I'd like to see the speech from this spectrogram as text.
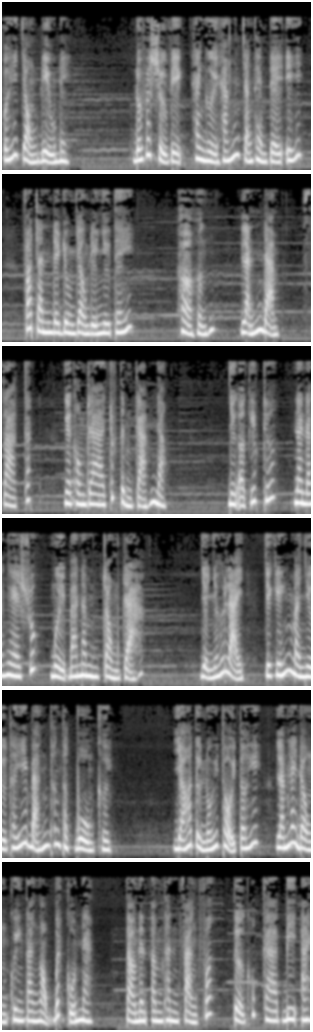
với giọng điệu này. Đối với sự việc hai người hắn chẳng thèm để ý, Phó Tranh đều dùng giọng điệu như thế, hờ hững, lãnh đạm, xa cách, nghe không ra chút tình cảm nào. Nhưng ở kiếp trước, nàng đã nghe suốt 13 năm ròng trả. Giờ nhớ lại, chỉ khiến mà Như thấy bản thân thật buồn cười. Gió từ núi thổi tới, làm lay động khuyên tai ngọc bích của nàng, tạo nên âm thanh phàn phất tựa khúc ca bi ai.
